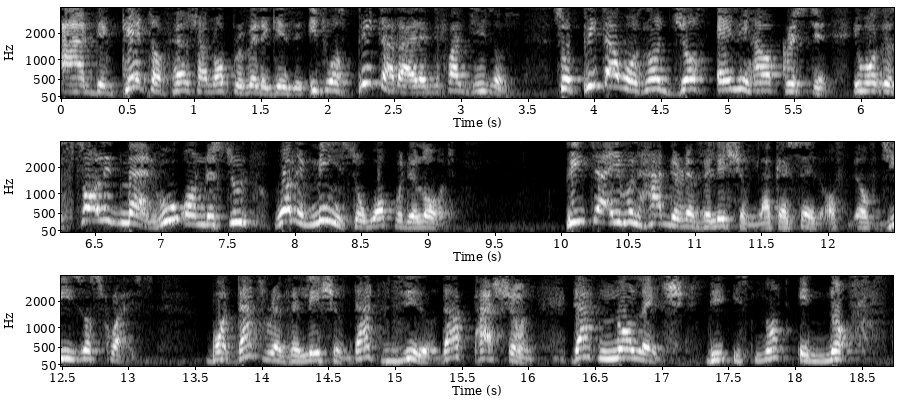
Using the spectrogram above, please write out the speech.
and the gate of hell shall not prevail against it. It was Peter that identified Jesus. So Peter was not just anyhow Christian. He was a solid man who understood what it means to walk with the Lord. Peter even had the revelation, like I said, of, of Jesus Christ. But that revelation, that zeal, that passion, that knowledge is not enough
